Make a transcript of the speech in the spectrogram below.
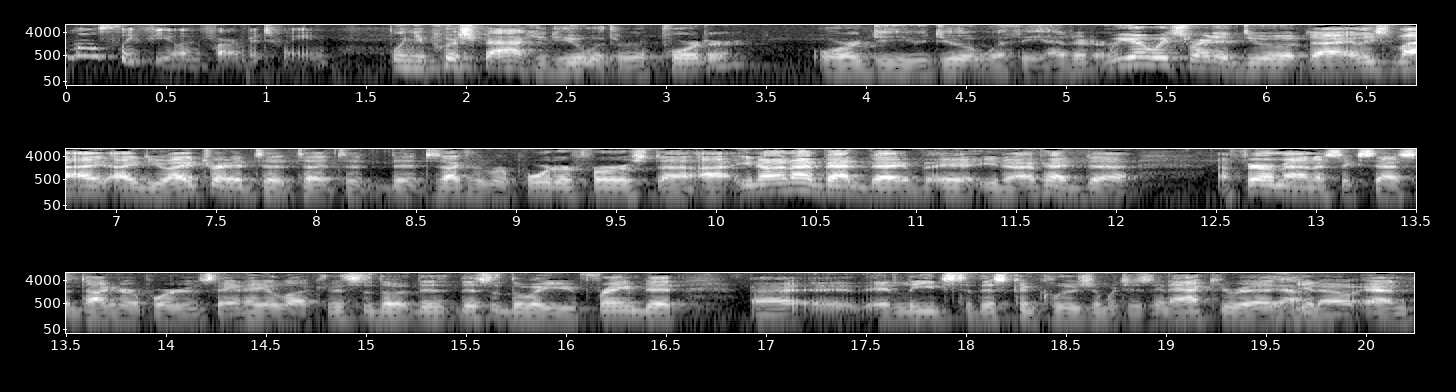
mostly few and far between. When you push back, you do it with a reporter, or do you do it with the editor? We always try to do it. Uh, at least my, I, I, do. I try to, to, to, to, talk to the reporter first. Uh, uh, you know, and I've had, uh, you know, I've had uh, a fair amount of success in talking to reporters and saying, "Hey, look, this is the this, this is the way you framed it. Uh, it leads to this conclusion, which is inaccurate." Yeah. You know, and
